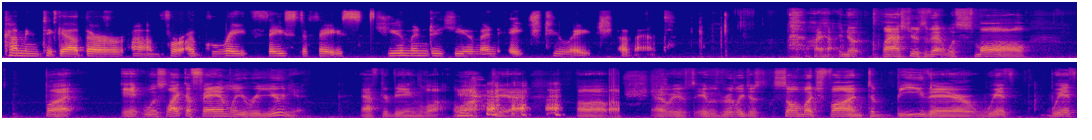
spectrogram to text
coming together um, for a great face-to-face, human-to-human H2H event. I, I know last year's event was small, but it was like a family reunion after being lo- locked in. Uh, it, was, it was really just so much fun to be there with with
